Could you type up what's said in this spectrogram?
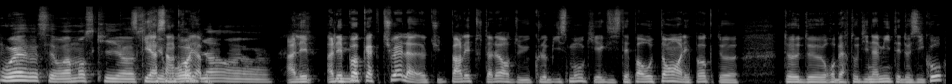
Ouais, c'est vraiment ce qui, euh, Ce qui est assez incroyable. revient, euh, À l'é- à l'époque actuelle, euh, tu te parlais tout à l'heure du clubismo qui n'existait pas autant à l'époque de, de, de Roberto Dinamite et de Zico.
